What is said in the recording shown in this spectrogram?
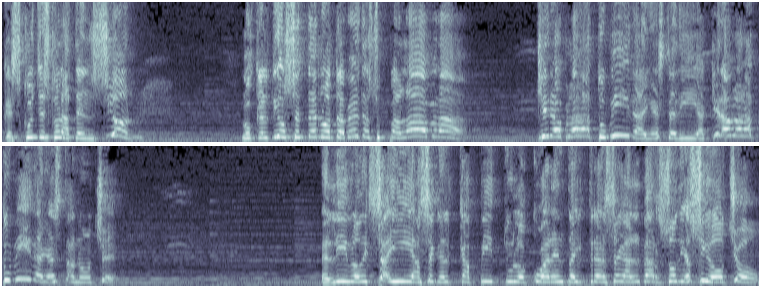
que escuches con atención lo que el Dios eterno a través de su palabra quiere hablar a tu vida en este día, quiere hablar a tu vida en esta noche. El libro de Isaías en el capítulo 43, en el verso 18,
